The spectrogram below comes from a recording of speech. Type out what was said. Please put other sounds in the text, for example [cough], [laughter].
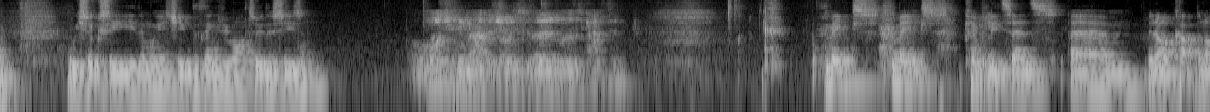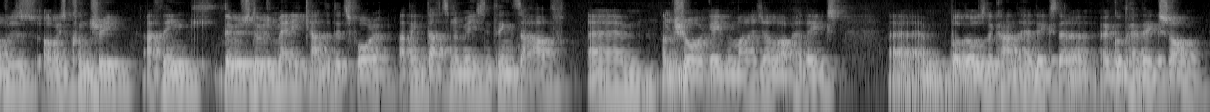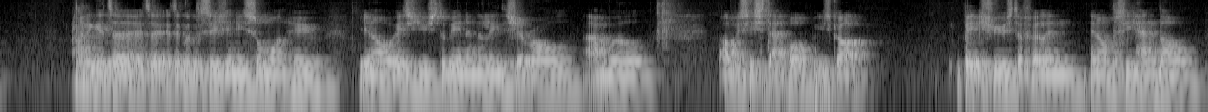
we succeed and we achieve the things we want to this season. What do you think about the choice of Virgil as captain? makes makes complete sense. Um, you know, captain of his of his country. I think there was there was many candidates for it. I think that's an amazing thing to have. Um, I'm sure it gave the manager a lot of headaches, um, but those are the kind of headaches that are, are good headaches. So I think it's a it's a it's a good decision. He's someone who you know is used to being in a leadership role and will obviously step up. He's got big shoes to fill in, and obviously Hendo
